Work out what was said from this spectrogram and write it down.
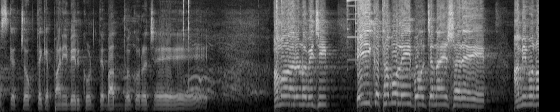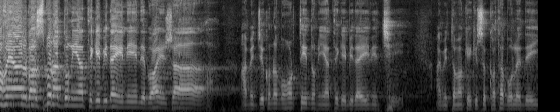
আজকে চোখ থেকে পানি বের করতে বাধ্য করেছে। আমার নবীজি এই কথা বলেই বলছেন আয়েশা রে, আমি মনে হয় আর বাঁচবো না, দুনিয়া থেকে বিদায় নিয়ে দেবো আয়েশা। আমি যে কোনো মুহূর্তেই দুনিয়া থেকে বিদায় নিচ্ছি। আমি তোমাকে কিছু কথা বলে দেই।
